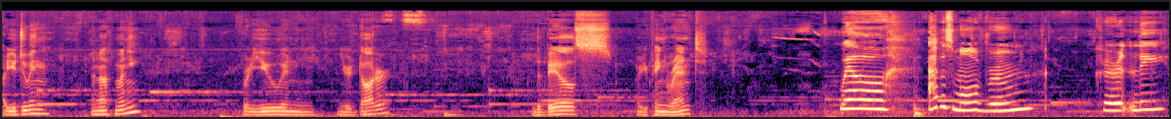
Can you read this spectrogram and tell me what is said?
Are you doing enough money for you and your daughter? The bills? Are you paying rent? Well, I have a small room currently.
